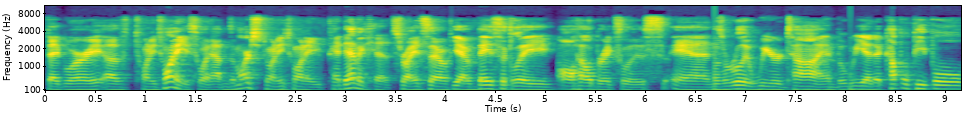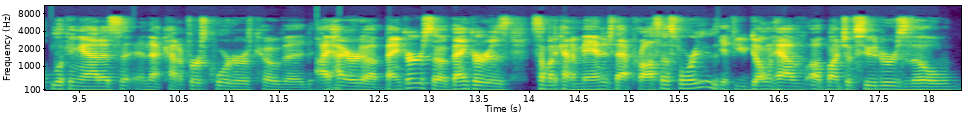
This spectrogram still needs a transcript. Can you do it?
February of 2020. So what happens in March 2020? Pandemic hits, right? So yeah, basically all hell breaks loose and it was a really weird time, but we had a couple people looking at us in that kind of first quarter of COVID. I hired a banker. So a banker is someone to kind of manage that process for you. If you don't have a bunch of suitors, they'll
